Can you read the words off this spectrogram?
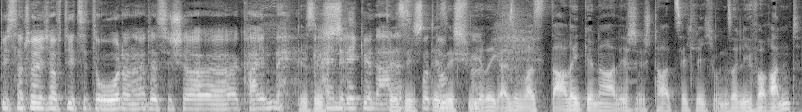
bis natürlich auf die Zitrone. Ne? Das ist ja äh, kein, Das kein ist, regionales das ist, Produkt. das ist schwierig. Also was da regional ist, ist tatsächlich unser Lieferant.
